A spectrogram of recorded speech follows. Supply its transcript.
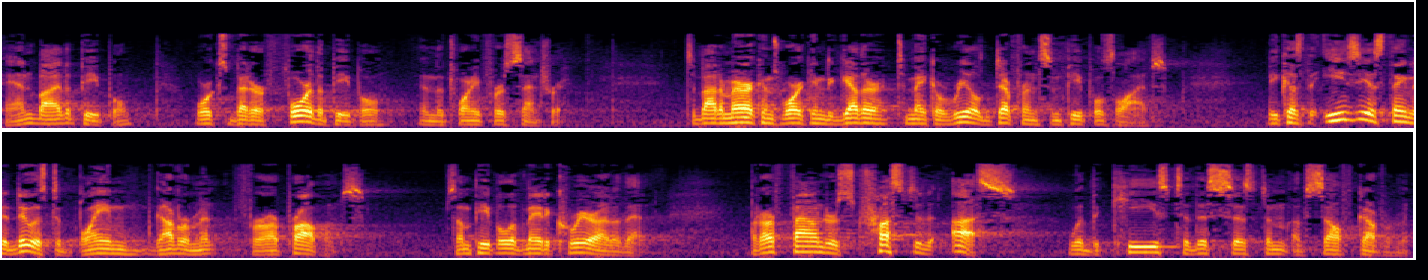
and by the people works better for the people in the 21st century. It's about Americans working together to make a real difference in people's lives. Because the easiest thing to do is to blame government for our problems. Some people have made a career out of that. But our founders trusted us with the keys to this system of self government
